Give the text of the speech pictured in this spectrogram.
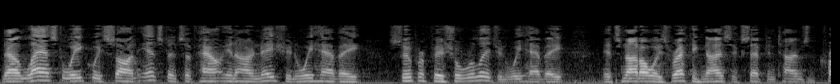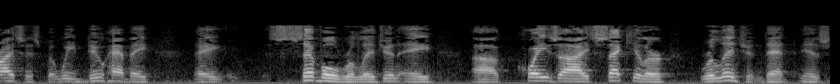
Now, last week we saw an instance of how in our nation we have a superficial religion. We have a, it's not always recognized except in times of crisis, but we do have a, a civil religion, a uh, quasi secular religion that is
